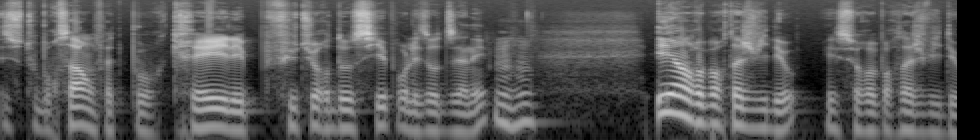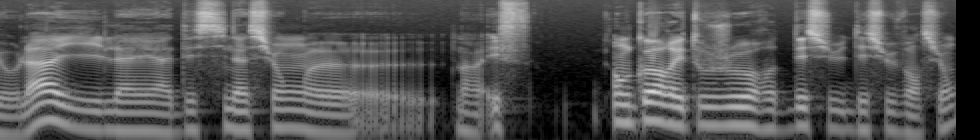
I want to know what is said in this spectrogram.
C'est surtout pour ça, en fait, pour créer les futurs dossiers pour les autres années Mhm. et un reportage vidéo. Et ce reportage vidéo-là, il est à destination, euh, ben, eff- encore et toujours des, su- des subventions.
